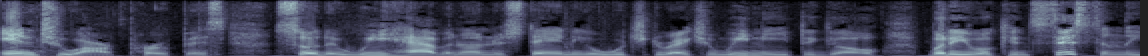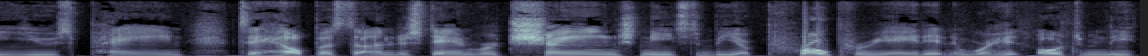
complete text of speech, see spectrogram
into our purpose so that we have an understanding of which direction we need to go, but he will consistently use pain to help us to understand where change needs to be appropriated and where his, ultimately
